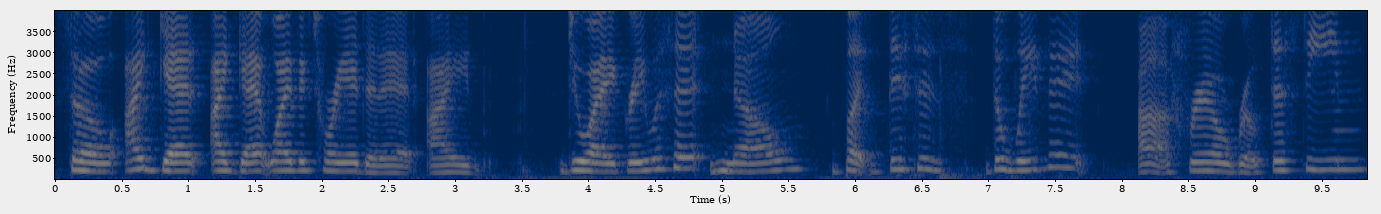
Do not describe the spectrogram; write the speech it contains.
So I get I get why Victoria did it. I do I agree with it? No. But this is the way that uh Freo wrote this scene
